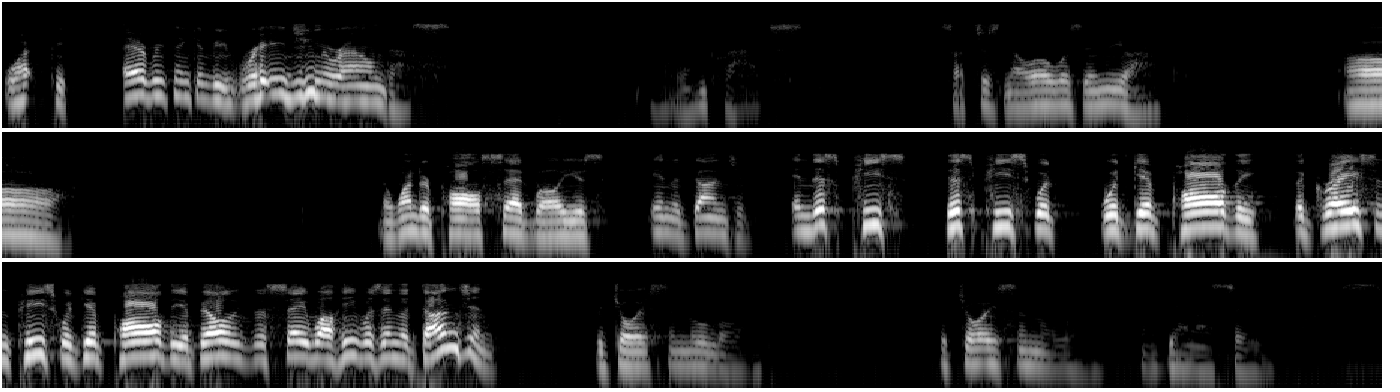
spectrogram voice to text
What peace. Everything can be raging around us. we're in Christ. Such as Noah was in the ark. Oh, no wonder Paul said, well, he was in the dungeon. And this peace, this peace would, would give Paul the, the grace and peace would give Paul the ability to say, well, he was in the dungeon. Rejoice in the Lord. Rejoice in the Lord. And again, I say rejoice.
